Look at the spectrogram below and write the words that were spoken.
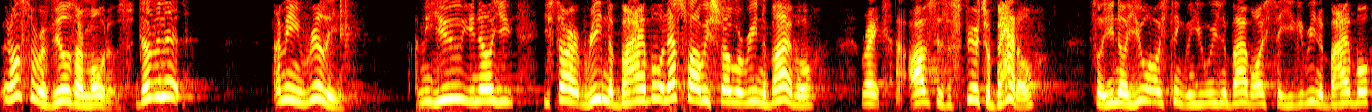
It also reveals our motives, doesn't it? I mean, really. I mean, you, you know, you, you start reading the Bible, and that's why we struggle with reading the Bible right? Obviously, it's a spiritual battle. So, you know, you always think when you read the Bible, I always say, you read the Bible,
